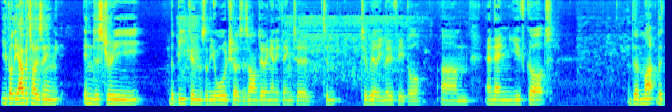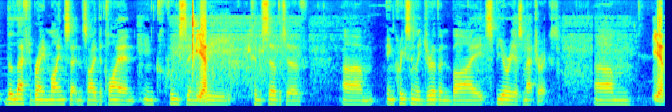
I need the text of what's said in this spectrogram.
you've got the advertising industry, the beacons or the award shows aren't doing anything to to to really move people. Um, and then you've got the, the the left brain mindset inside the client increasingly yeah. conservative, um, increasingly driven by spurious metrics. Um, yeah,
